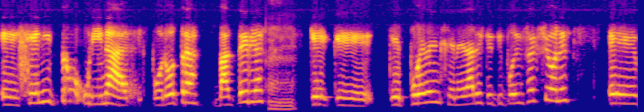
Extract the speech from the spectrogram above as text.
eh, genito-urinarias, por otras bacterias ah. que, que, pueden generar este tipo de infecciones. Eh,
